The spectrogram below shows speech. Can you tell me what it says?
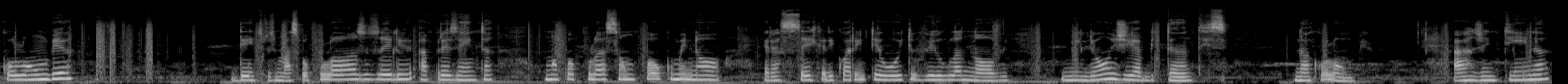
Colômbia, dentre os mais populosos, ele apresenta uma população um pouco menor, era cerca de 48,9 milhões de habitantes na Colômbia. A Argentina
